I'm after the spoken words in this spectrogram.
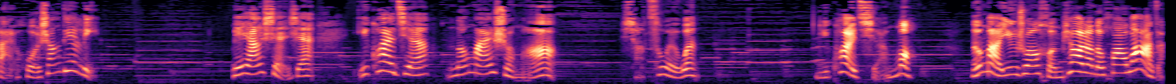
百货商店里。绵羊婶婶，一块钱能买什么？小刺猬问。一块钱嘛，能买一双很漂亮的花袜子。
